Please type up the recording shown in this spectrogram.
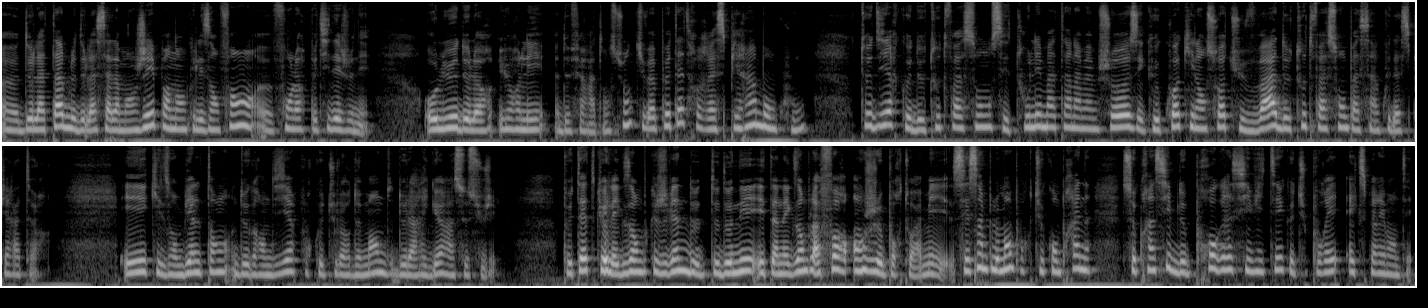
euh, de la table de la salle à manger pendant que les enfants euh, font leur petit déjeuner. Au lieu de leur hurler de faire attention, tu vas peut-être respirer un bon coup, te dire que de toute façon c'est tous les matins la même chose et que quoi qu'il en soit tu vas de toute façon passer un coup d'aspirateur et qu'ils ont bien le temps de grandir pour que tu leur demandes de la rigueur à ce sujet. Peut-être que l'exemple que je viens de te donner est un exemple à fort enjeu pour toi, mais c'est simplement pour que tu comprennes ce principe de progressivité que tu pourrais expérimenter.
